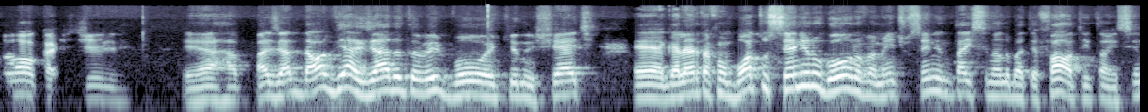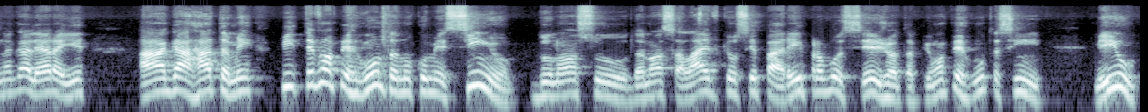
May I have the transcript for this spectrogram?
Total, Castilho. É, rapaziada, dá uma viajada também boa aqui no chat. É, a galera tá falando, bota o Senna no gol novamente. O Senna não tá ensinando a bater falta, então ensina a galera aí a agarrar também. Teve uma pergunta no comecinho do nosso da nossa live que eu separei para você, JP. Uma pergunta assim, meio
